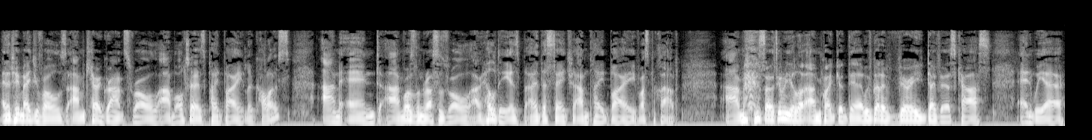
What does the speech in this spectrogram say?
And the two major roles, um, Cary Grant's role, um, Walter, is played by Luke Hollows, um, and um, Rosalind Russell's role, um, Hildy, is at this stage um, played by Ross McLeod. Um, so it's going to be a lot, um, quite good there. We've got a very diverse cast, and we are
